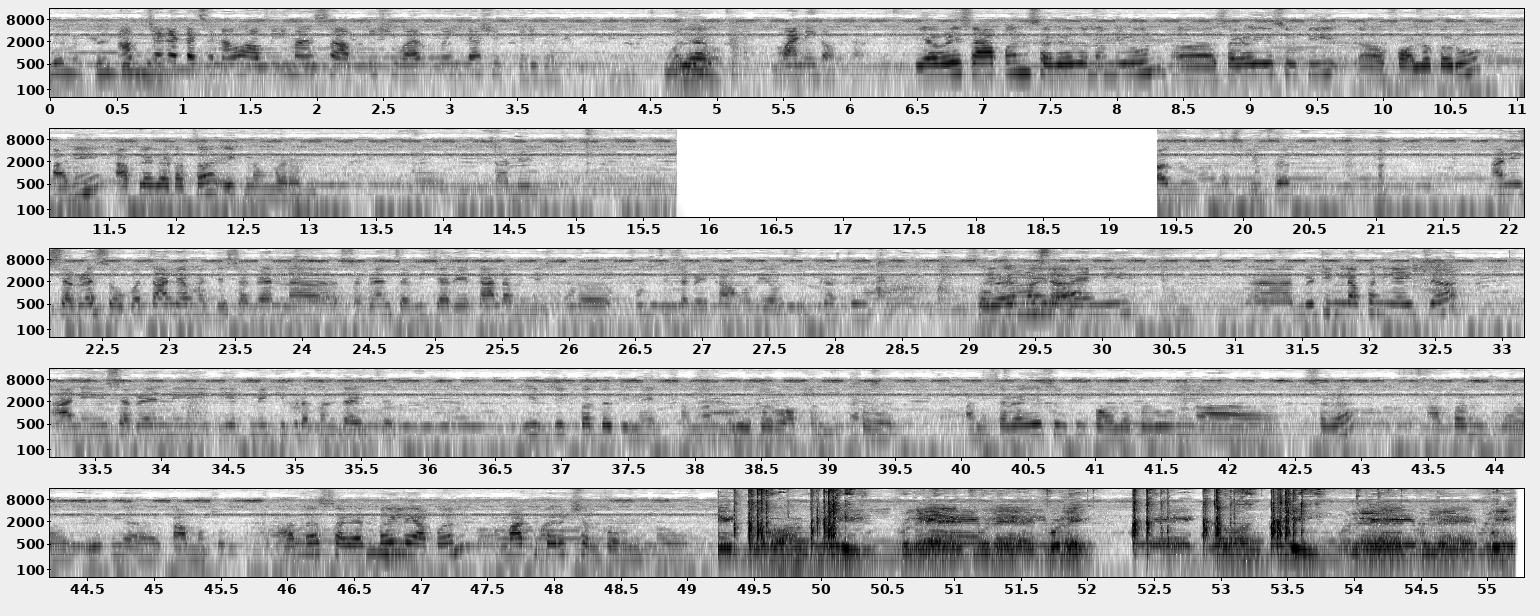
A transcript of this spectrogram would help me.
आमच्या. गटाचं नाव आपली माणसं आपली शिवार महिला शेतकरी गट वाणीगाव. वाणेगाव यावेळेस आपण सगळेजण मिळून सगळ्या एसओटी फॉलो करू आणि आपल्या गटाचा एक नंबर आणू चालेल बाजू नसली तर आणि सगळ्या सोबत आल्या म्हणजे सगळ्यांना सगळ्यांचा विचार एक आला म्हणजे पुढं पुढचे सगळे काम व्यवस्थित करता येतील. त्याच्यामुळे सगळ्यांनी मीटिंगला पण यायचं आणि सगळ्यांनी एकमेकीकडे पण जायचं. निर्जित पद्धतीने समजा हे करू आपण सगळं. आणि सगळ्या एसओटी फॉलो करून सगळं आपण एक काम करू. आता सगळ्यात पहिले आपण माती परीक्षण करून घेऊ. एक दोन तीन फुले फुले फुले. एक दोन तीन फुले फुले फुले.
